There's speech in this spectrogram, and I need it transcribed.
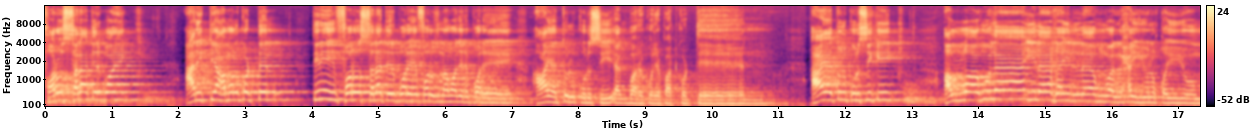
ফরজ সালাতের পরে আরেকটি আমল করতেন। তিনি ফরজ সালাতের পরে, ফরজ নামাজের পরে আয়াতুল কুরসি একবার করে পাঠ করতেন আয়াতুল কুরসি কি আল্লাহু লা ইলাহা ইল্লা হুয়াল হাইয়ুল কাইয়্যুম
